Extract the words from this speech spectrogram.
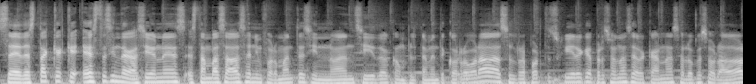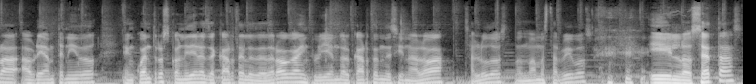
Se destaca que estas indagaciones están basadas en informantes y no han sido completamente corroboradas. El reporte sugiere que personas cercanas a López Obrador habrían tenido encuentros con líderes de cárteles de droga, incluyendo el cártel de Sinaloa. Saludos, nos vamos a estar vivos. y los Zetas.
